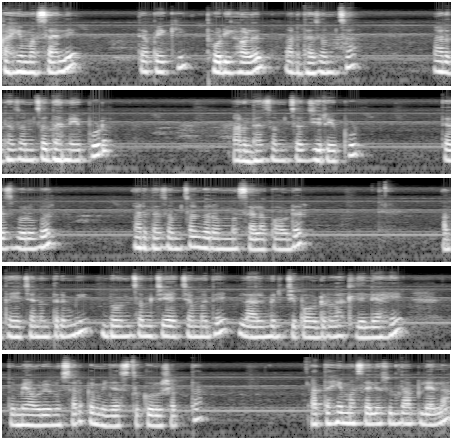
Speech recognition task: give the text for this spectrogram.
काही मसाले. त्यापैकी थोडी हळद अर्धा चमचा अर्धा चमचा धनेपूड अर्धा चमचा जिरेपूड त्याचबरोबर अर्धा चमचा गरम मसाला पावडर. आता याच्यानंतर मी दोन चमचे याच्यामध्ये लाल मिरची पावडर घातलेली आहे. तुम्ही आवडीनुसार कमी जास्त करू शकता. आता हे मसालेसुद्धा आपल्याला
